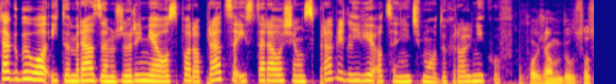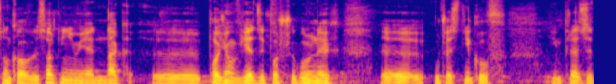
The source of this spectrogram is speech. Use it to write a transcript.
Tak było i tym razem jury miało sporo pracy i starało się sprawiedliwie ocenić młodych rolników. Poziom był stosunkowo wysoki, niemniej jednak y, poziom wiedzy poszczególnych y, uczestników imprezy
